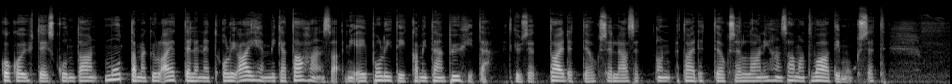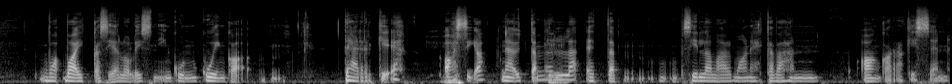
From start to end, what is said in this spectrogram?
koko yhteiskuntaan. Mutta mä kyllä ajattelen, että oli aihe mikä tahansa, niin ei politiikka mitään pyhitä. Että kyllä se taideteoksella on, taideteoksella on ihan samat vaatimukset, va- vaikka siellä olisi niin kuin kuinka tärkeä asia näyttämöllä, kyllä. että sillä lailla mä oon ehkä vähän ankarakin sen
